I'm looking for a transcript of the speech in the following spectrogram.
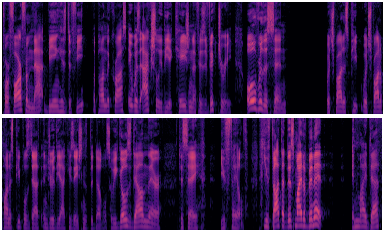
For far from that being his defeat upon the cross, it was actually the occasion of his victory over the sin which brought, his pe- which brought upon his people's death and drew the accusations of the devil. So he goes down there to say, You failed. You thought that this might have been it in my death,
